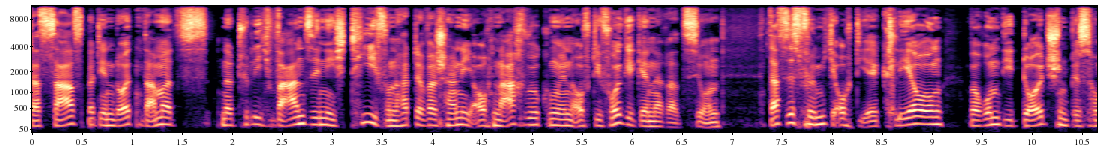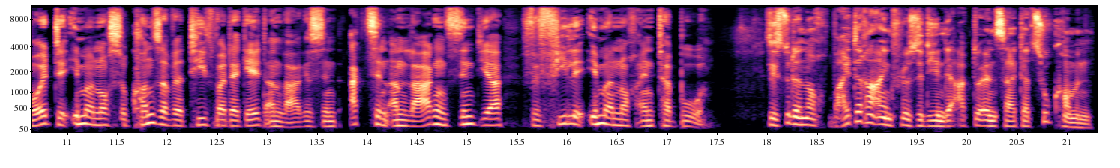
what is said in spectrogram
Das saß bei den Leuten damals natürlich wahnsinnig tief und hatte wahrscheinlich auch Nachwirkungen auf die Folgegeneration. Das ist für mich auch die Erklärung, warum die Deutschen bis heute immer noch so konservativ bei der Geldanlage sind. Aktienanlagen sind ja für viele immer noch ein Tabu. Siehst du denn noch weitere Einflüsse, die in der aktuellen Zeit dazukommen?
